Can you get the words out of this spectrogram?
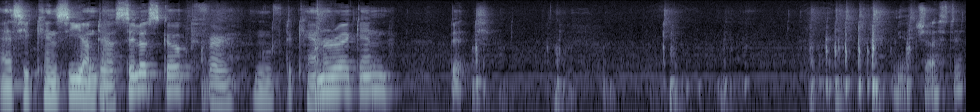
as you can see on the oscilloscope if I move the camera again a bit adjust it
